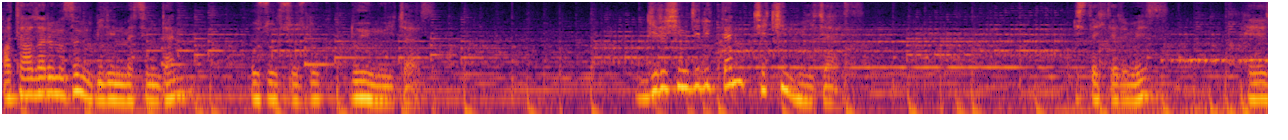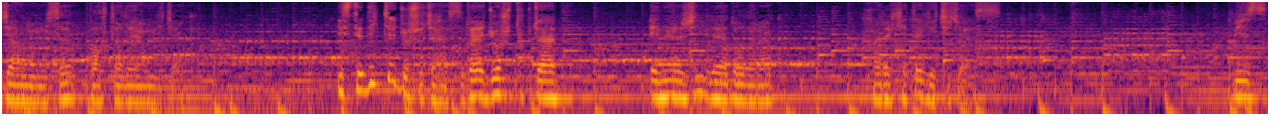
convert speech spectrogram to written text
Hatalarımızın bilinmesinden huzursuzluk duymayacağız. Girişimcilikten çekinmeyeceğiz. İsteklerimiz heyecanımızı baltalayamayacak. İstedikçe coşacağız ve coştukça enerjiyle dolarak harekete geçeceğiz. Biz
